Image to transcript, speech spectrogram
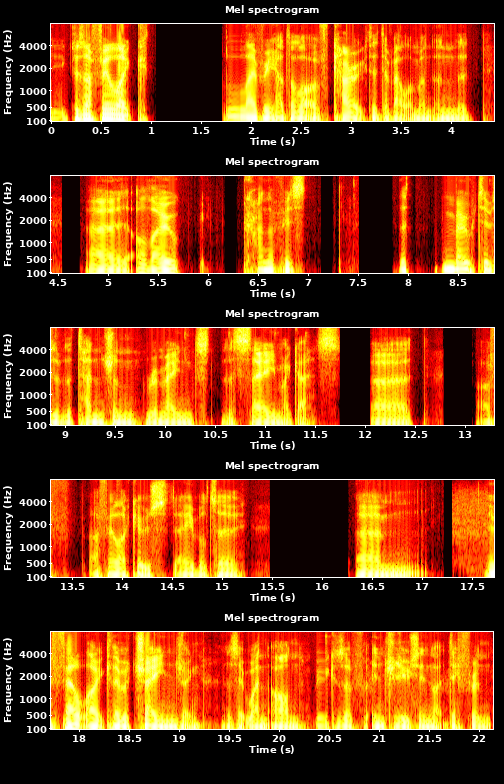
because I, feel like Levee had a lot of character development, and the, uh, although kind of his the motives of the tension remained the same, I guess. Uh, I f- I feel like it was able to. Um, it felt like they were changing as it went on because of introducing like different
